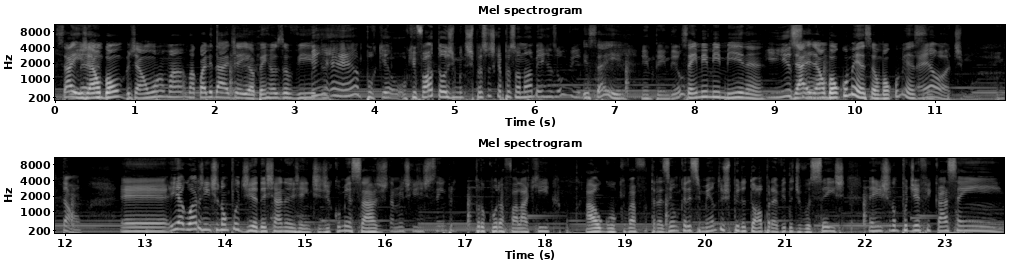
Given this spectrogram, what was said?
Isso aí, é. já é um bom, já é uma, uma qualidade aí, ó, bem resolvido. É, porque o que falta hoje muitas pessoas é que a pessoa não é bem resolvida. Isso aí. Entendeu? Sem mimimi, né? Isso. Já, já é um bom começo, é um bom começo. É ótimo. Então, é, e agora a gente não podia deixar, né, gente, de começar, justamente que a gente sempre procura falar aqui algo que vai trazer um crescimento espiritual para a vida de vocês. A gente não podia ficar sem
